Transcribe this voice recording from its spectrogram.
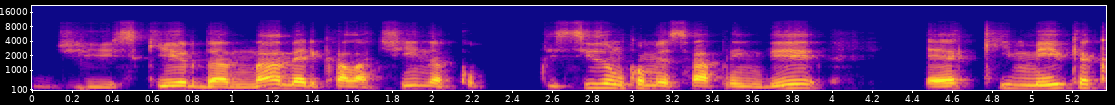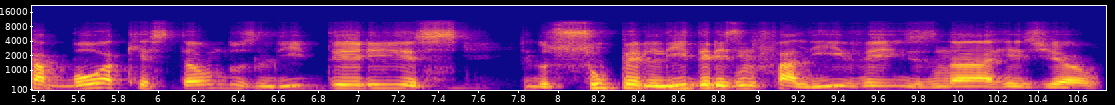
de esquerda na América Latina precisam começar a aprender é que meio que acabou a questão dos líderes, dos super líderes infalíveis na região.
